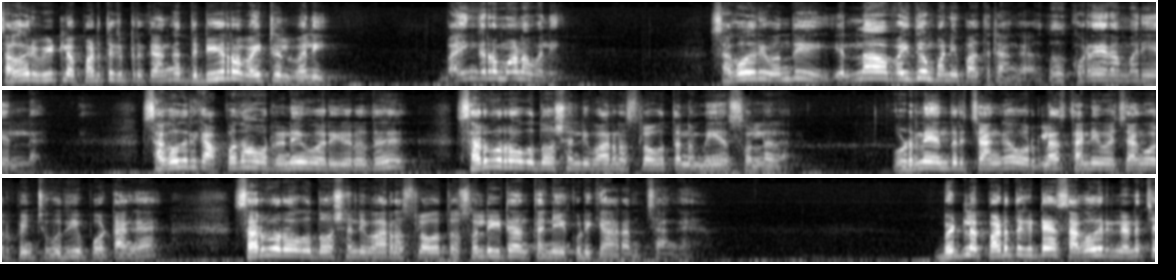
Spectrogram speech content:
சகோதரி வீட்டில் படுத்துக்கிட்டு இருக்காங்க திடீர்னு வயிற்றில் வலி. பயங்கரமான வலி. சகோதரி வந்து எல்லா வைத்தியம் பண்ணி பார்த்துட்டாங்க. அது குறையிற மாதிரியே இல்லை. சகோதரிக்கு அப்போ தான் ஒரு நினைவு வருகிறது. சர்வரோக தோஷ நிவாரண ஸ்லோகத்தை நம்ம ஏன் சொல்லலை? உடனே எந்திரிச்சாங்க ஒரு கிளாஸ் தண்ணி வச்சாங்க ஒரு பிஞ்சு உதவி போட்டாங்க. சர்வரோக தோஷ நிவாரண ஸ்லோகத்தை சொல்லிக்கிட்டு அந்த தண்ணியை குடிக்க ஆரம்பித்தாங்க பெட்டில் படுத்துக்கிட்டே சகோதரி நினச்ச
